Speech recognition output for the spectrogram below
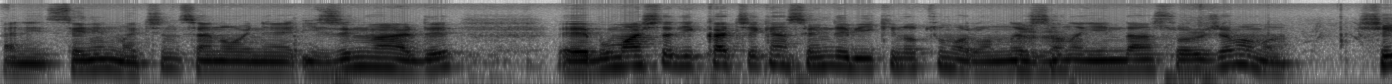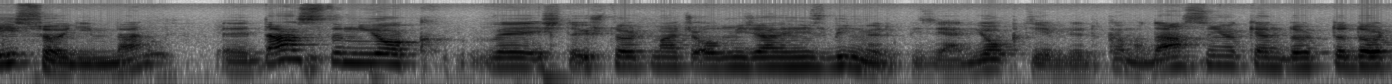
hani senin maçın sen oynaya izin verdi. E, bu maçta dikkat çeken senin de bir iki notun var. Onları Hı hı. sana yeniden soracağım ama şeyi söyleyeyim ben. E, Dunstan yok ve işte 3-4 maç olmayacağını henüz bilmiyorduk biz yani. Yok diye biliyorduk ama Dunstan yokken 4'te 4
